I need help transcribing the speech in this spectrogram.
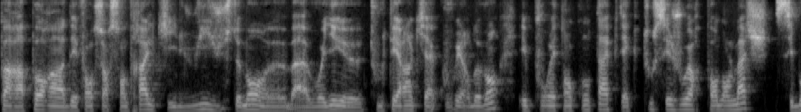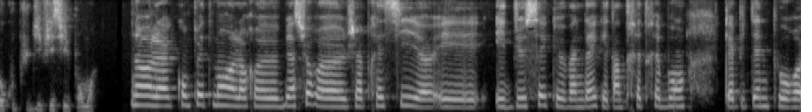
par rapport à un défenseur central qui, lui, justement, euh, bah, euh, tout le terrain qu'il y a à couvrir devant. Et pour être en contact avec tous ces joueurs pendant le match, c'est beaucoup plus difficile pour moi. Non, là, complètement. Alors, euh, bien sûr, euh, j'apprécie et, Dieu sait que Van Dijk est un très très bon capitaine pour,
